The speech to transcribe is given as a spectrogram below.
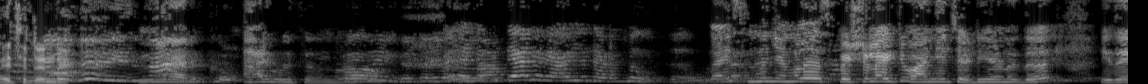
വെച്ചിട്ടുണ്ട്. ഇന്ന് ഞങ്ങൾ സ്പെഷ്യൽ ആയിട്ട് വാങ്ങിയ ചെടിയാണ് ഇത് ഇത്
